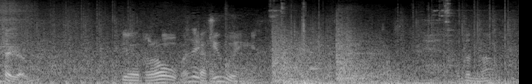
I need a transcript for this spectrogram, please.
Peronpunks? Hero. What are they doing? I don't know.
